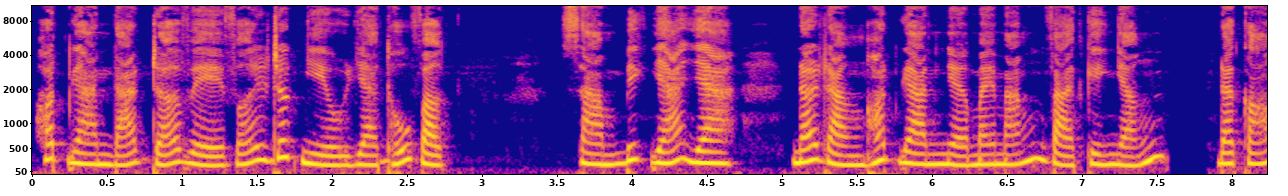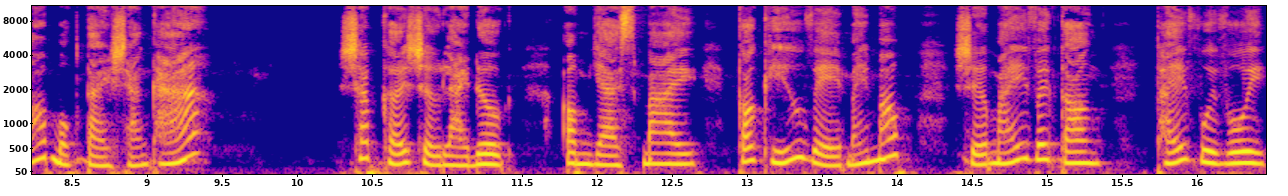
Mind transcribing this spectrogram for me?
Hotgan đã trở về với rất nhiều gia thú vật. Sam biết giá gia, nói rằng Hotgan nhờ may mắn và kiên nhẫn đã có một tài sản khá. Sắp khởi sự lại được, Ông già Smile có khiếu về máy móc, sửa máy với con, thấy vui vui,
